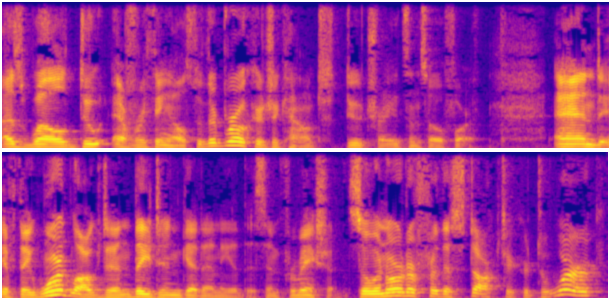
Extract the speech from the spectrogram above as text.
as well do everything else with their brokerage account, do trades and so forth. And if they weren't logged in, they didn't get any of this information. So in order for the stock ticker to work,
